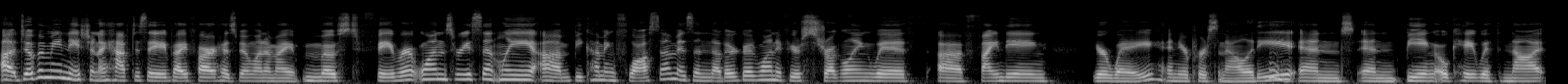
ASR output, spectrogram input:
Uh, Dopamine Nation, I have to say, by far has been one of my most favorite ones recently. Um, Becoming Flawsome is another good one if you're struggling with uh, finding your way and your personality and and being okay with not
